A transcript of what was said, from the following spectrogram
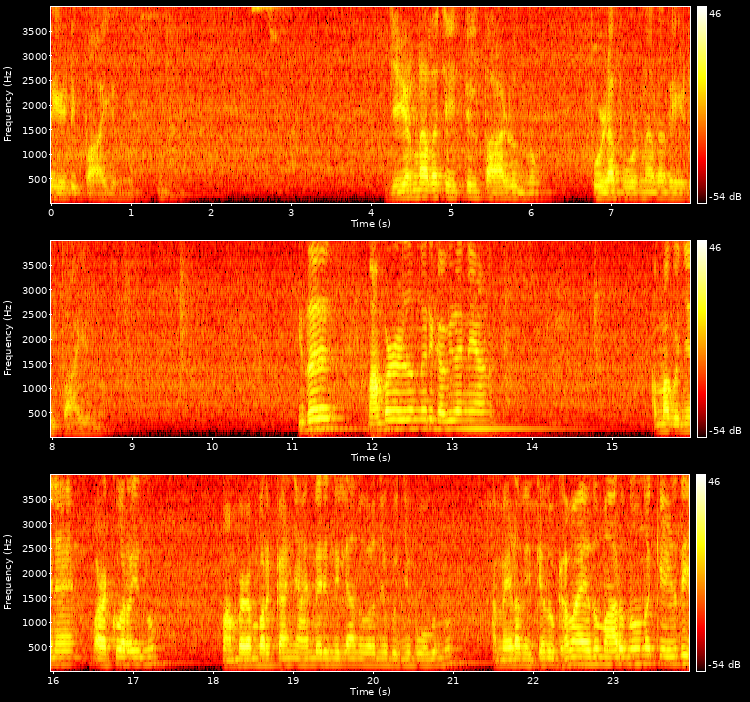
തേടിപ്പായുന്നു ജീർണത ചേറ്റിൽ താഴുന്നു പുഴ പൂർണത തേടിപ്പായുന്നു ഇത് മാമ്പഴം എഴുതുന്ന ഒരു കവി തന്നെയാണ്. അമ്മ കുഞ്ഞിനെ വഴക്ക് പറയുന്നു. മാമ്പഴം പറക്കാൻ ഞാൻ വരുന്നില്ല എന്ന് പറഞ്ഞു കുഞ്ഞു പോകുന്നു. അമ്മയുടെ നിത്യദുഃഖമായത് മാറുന്നു എന്നൊക്കെ എഴുതി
